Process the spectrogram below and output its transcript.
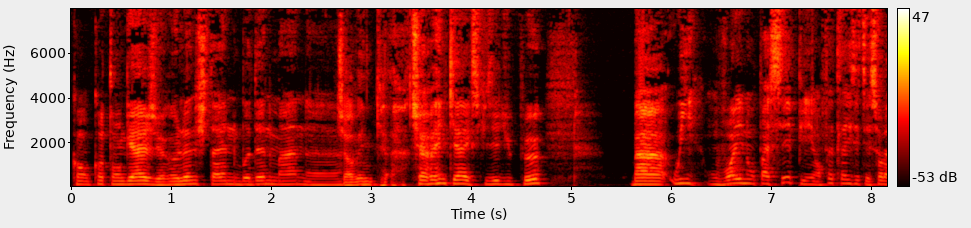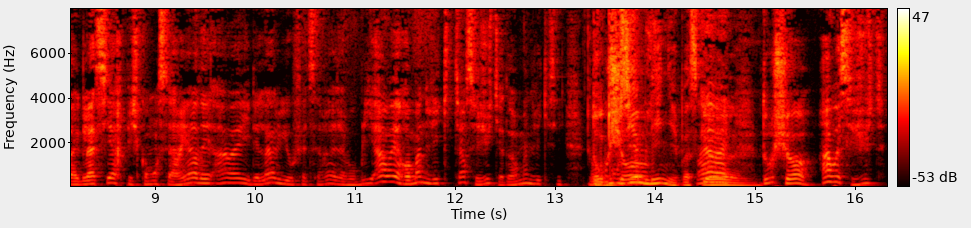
quand, quand on gage Hollenstein, Bodenman, euh, Chervenka, excusez du peu, bah oui, on voit les noms passer, puis en fait là ils étaient sur la glacière, puis je commençais à regarder, ah ouais, il est là lui, au fait, c'est vrai, j'avais oublié. Ah ouais, Roman Vick, tiens, c'est juste, il y a de Roman Vick ici. Donc, deuxième ligne, parce que. Ouais, ah ouais, c'est juste.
